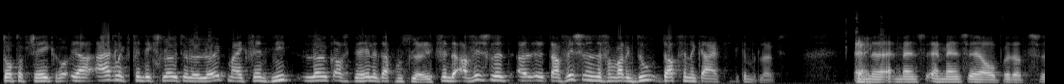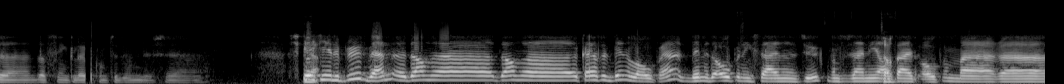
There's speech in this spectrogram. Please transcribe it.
tot op zekere... Ja, eigenlijk vind ik sleutelen leuk, maar ik vind het niet leuk als ik de hele dag moet sleutelen. Ik vind de het afwisselende van wat ik doe, dat vind ik eigenlijk het leukst. En, en, mensen en mensen helpen, dat, dat vind ik leuk om te doen. Dus, als je een keertje in de buurt bent, eh, dan, eh, dan eh, kan je altijd binnenlopen. Hè? Binnen de openingstijden natuurlijk, want we zijn niet Dat- altijd open. Maar eh,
